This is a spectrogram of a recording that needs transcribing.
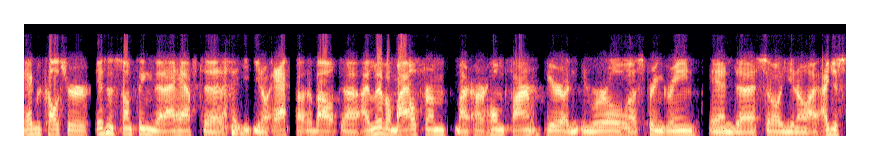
agriculture isn't something that i have to you know act about. Uh, i live a mile from my, our home farm here in, in rural uh, spring green and uh, so you know I, I, just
